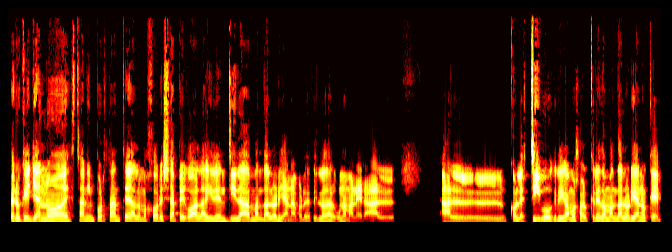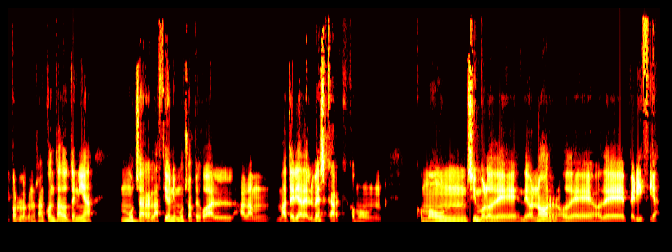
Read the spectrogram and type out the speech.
pero que ya no es tan importante a lo mejor ese apego a la identidad mandaloriana, por decirlo de alguna manera, al, al colectivo, digamos, al credo mandaloriano, que por lo que nos han contado tenía mucha relación y mucho apego al, a la materia del que como un, como un símbolo de, de honor o de, de pericia.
